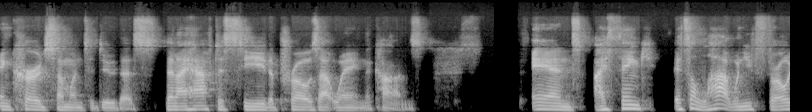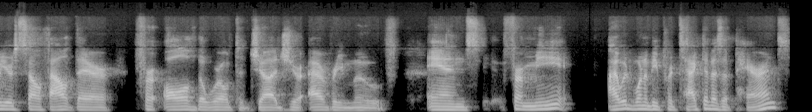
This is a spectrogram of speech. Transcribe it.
encourage someone to do this, then I have to see the pros outweighing the cons. And I think it's a lot when you throw yourself out there for all of the world to judge your every move. And for me, I would want to be protective as a parent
